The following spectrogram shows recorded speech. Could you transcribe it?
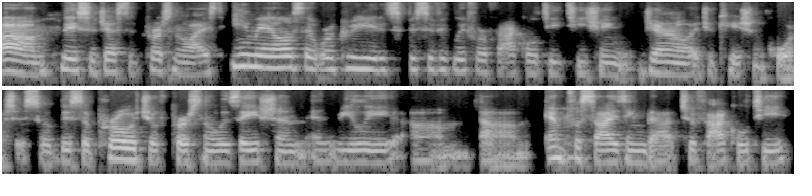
um, they suggested personalized emails that were created specifically for faculty teaching general education courses. So this approach of personalization and really um, um, emphasizing that to faculty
